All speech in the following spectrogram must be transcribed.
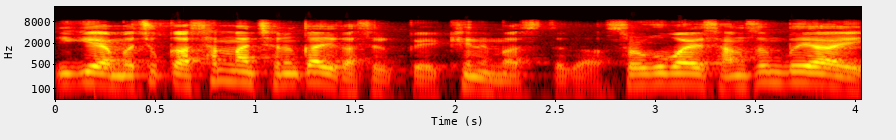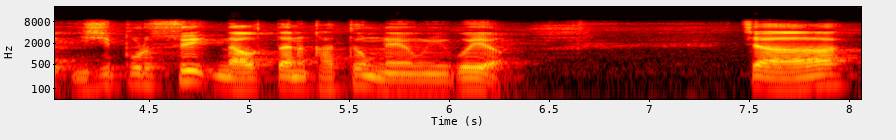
이게 아마 주가 31,000원까지 갔을 거예요. 키네마스터가. 솔고바의 상승부야에 20% 수익 나왔다는 카톡 내용이고요. 자,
